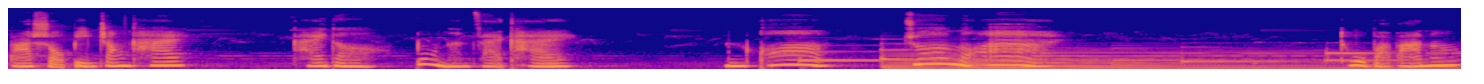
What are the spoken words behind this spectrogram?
把手臂张开，开得不能再开。你看，这么爱。兔爸爸呢，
